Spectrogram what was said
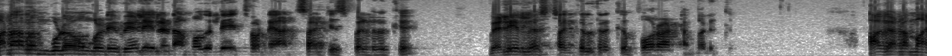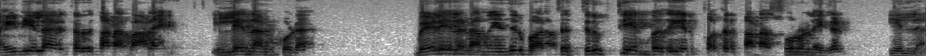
ஆனாலும் கூட உங்களுடைய வேலையில் நான் முதல்ல சொன்னேன் அன்சாட்டிஸ்ஃபைட் இருக்கு. வேலையில் ஸ்ட்ரகிள் இருக்கு போராட்டம் இருக்கு. ஆக நம்ம ஐடியலாக இருக்கிறதுக்கான வேலை இல்லைனாலும் கூட வேலையில் நம்ம எதிர்பார்த்த திருப்தி என்பது இருப்பதற்கான சூழ்நிலைகள் இல்லை.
